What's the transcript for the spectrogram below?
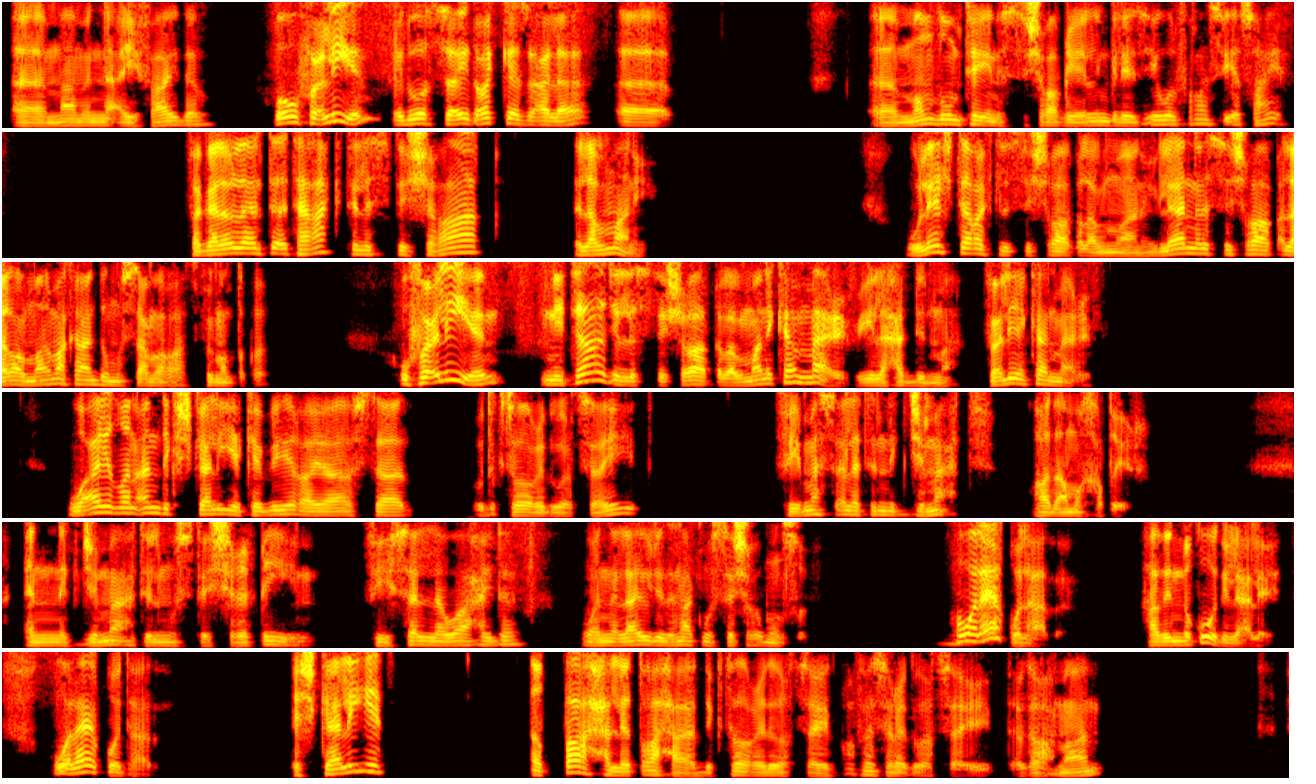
آه، ما منه أي فائده وهو فعليا إدوارد سعيد ركز على آه، آه، منظومتين استشراقية الإنجليزية والفرنسية صحيح. فقالوا له أنت تركت الاستشراق الألماني. وليش تركت الاستشراق الألماني؟ لأن الاستشراق الالمان ما كان عندهم مستعمرات في المنطقة. وفعليا نتاج الاستشراق الألماني كان معرفي إلى حد ما، فعليا كان معرفي. وأيضا عندك إشكالية كبيرة يا أستاذ ودكتور إدوارد سعيد في مسألة إنك جمعت وهذا أمر خطير. إنك جمعت المستشرقين في سلة واحدة وأن لا يوجد هناك مستشرق منصف. هو لا يقول هذا. هذه النقود اللي عليه. هو لا يقول هذا. إشكالية الطرح اللي طرحه الدكتور إدوارد سعيد بروفيسور إدوارد سعيد عبد الرحمن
